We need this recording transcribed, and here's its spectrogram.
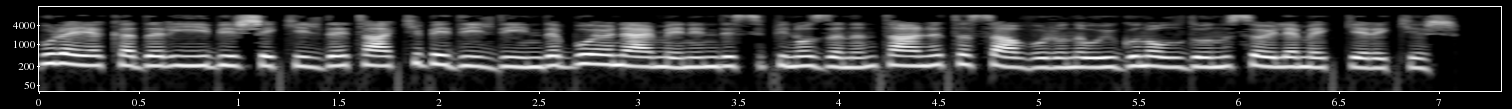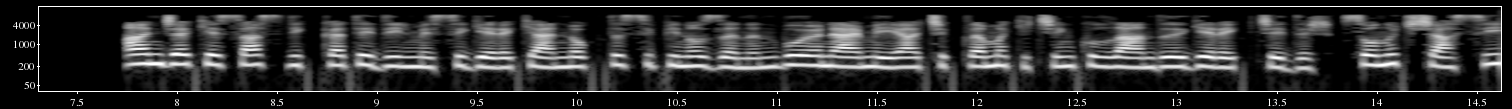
Buraya kadar iyi bir şekilde takip edildiğinde bu önermenin de Spinoza'nın Tanrı tasavvuruna uygun olduğunu söylemek gerekir. Ancak esas dikkat edilmesi gereken nokta Spinoza'nın bu önermeyi açıklamak için kullandığı gerekçedir. Sonuç şahsi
